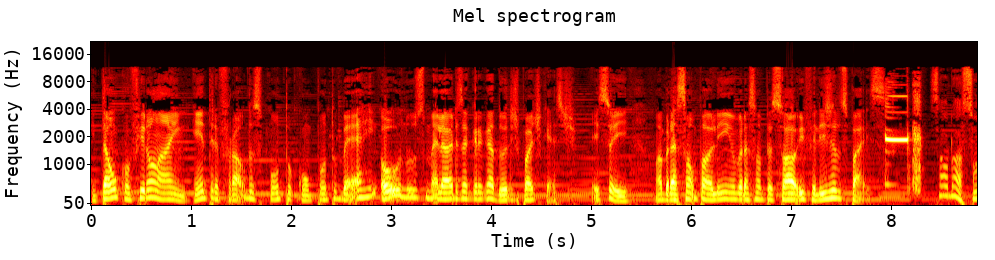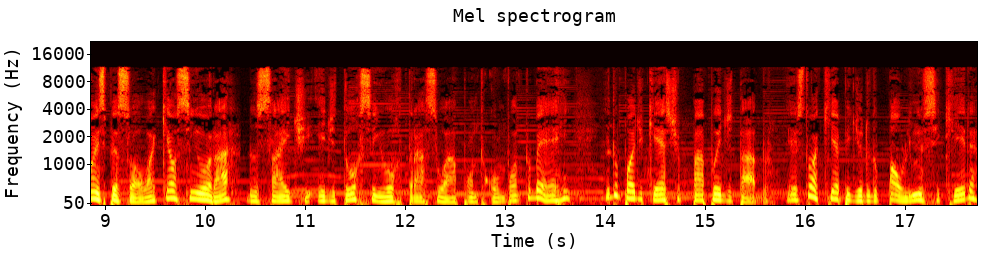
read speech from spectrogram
Então confiram lá em entrefraldas.com.br ou nos melhores agregadores de podcast. É isso aí. Um abração Paulinho, um abração pessoal e feliz Dia dos Pais. Saudações, pessoal. Aqui é o Senhor A, do site editorsenhor-a.com.br e do podcast Papo Editado. Eu estou aqui a pedido do Paulinho Siqueira,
